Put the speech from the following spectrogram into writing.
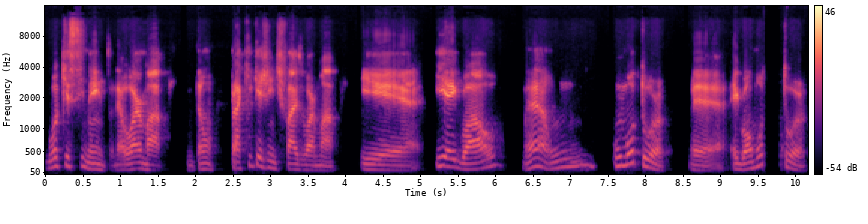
o aquecimento, né, o warm-up. Então, para que, que a gente faz o warm-up? E, e é igual né, um, um motor, é, é igual um motor.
